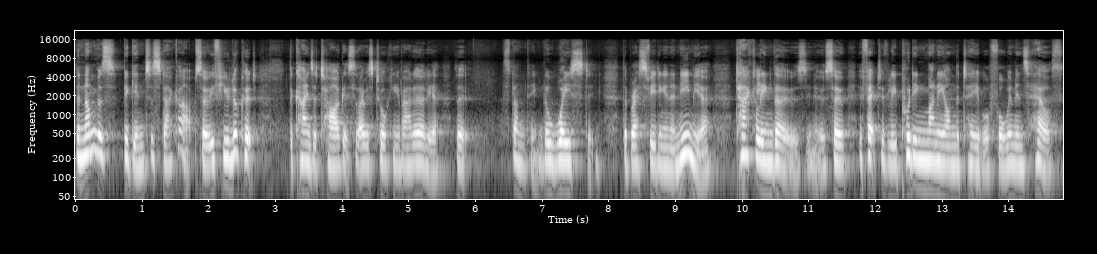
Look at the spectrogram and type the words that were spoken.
the numbers begin to stack up. So, if you look at the kinds of targets that I was talking about earlier, the stunting, the wasting, the breastfeeding and anemia, tackling those, you know, so effectively putting money on the table for women's health,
